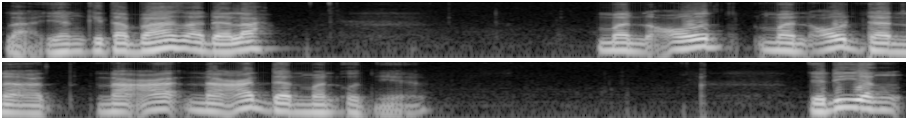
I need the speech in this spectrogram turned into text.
Lah, yang kita bahas adalah man'ud, man'ud dan na'at. Na'at, na'at dan man'udnya. Jadi yang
